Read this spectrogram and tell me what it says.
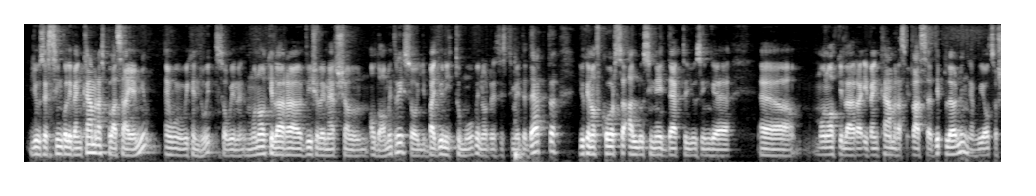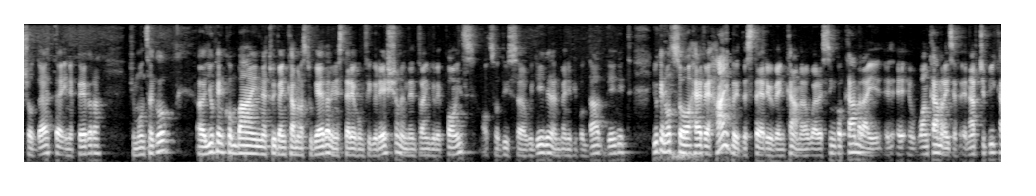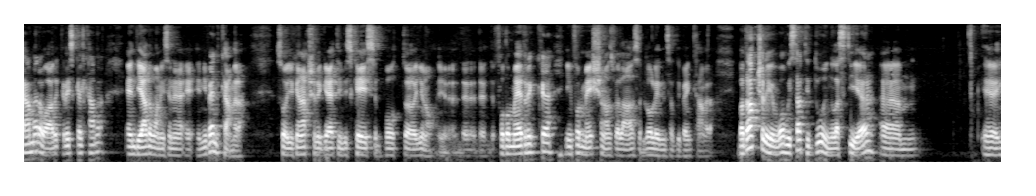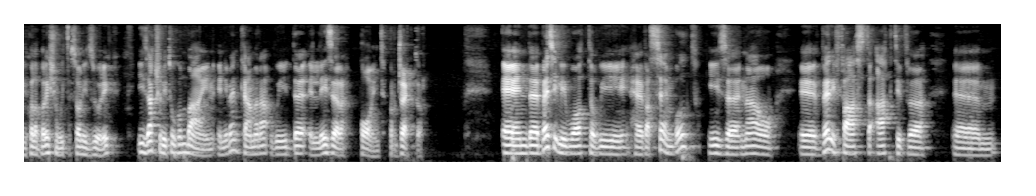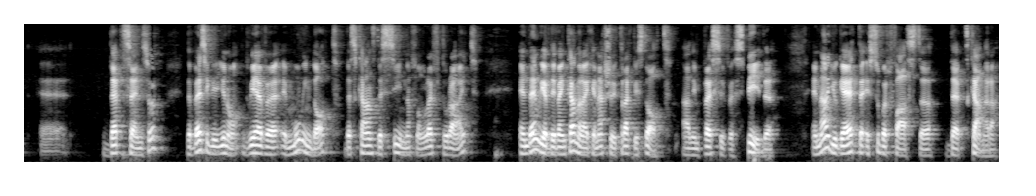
use a single event cameras plus IMU, and we can do it. So with monocular uh, visual inertial odometry. So, you, but you need to move in order to estimate the depth. You can of course hallucinate depth using uh, uh, monocular event cameras plus deep learning, and we also showed that in a paper few months ago. Uh, you can combine two event cameras together in a stereo configuration and then triangulate points. Also, this uh, we did it, and many people did it. You can also have a hybrid stereo event camera where a single camera, a, a, one camera is an RGB camera or a grayscale camera, and the other one is an, an event camera. So you can actually get, in this case, both uh, you know the, the, the, photometric information as well as low latency of the event camera. But actually, what we started doing last year um, uh, in collaboration with Sony Zurich is actually to combine an event camera with a laser point projector. And uh, basically what we have assembled is uh, now a very fast active uh, um, uh, depth sensor that basically, you know, we have a, a, moving dot that scans the scene from left to right. And then we have the event camera I can actually track this dot at impressive speed. And now you get a super fast uh, depth camera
